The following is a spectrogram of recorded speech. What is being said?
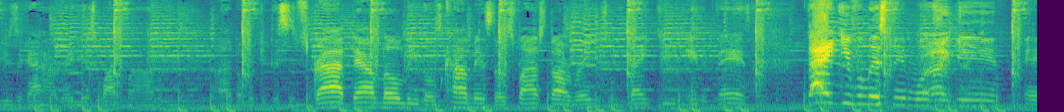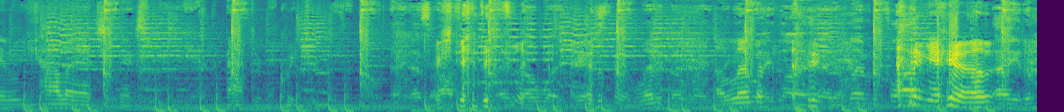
Music, iHeartRadio, Spotify. Uh, don't forget to subscribe, download, leave those comments, those five star ratings. We thank you in advance. Thank you for listening once again, and we holla at you next week. Yeah, the bathroom at QuikTrip is a no. Hey, that's awesome. Ain't no way. Eleven, Ain't no way. eleven, line. Hey, 11 o'clock. Yeah. Hey, them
